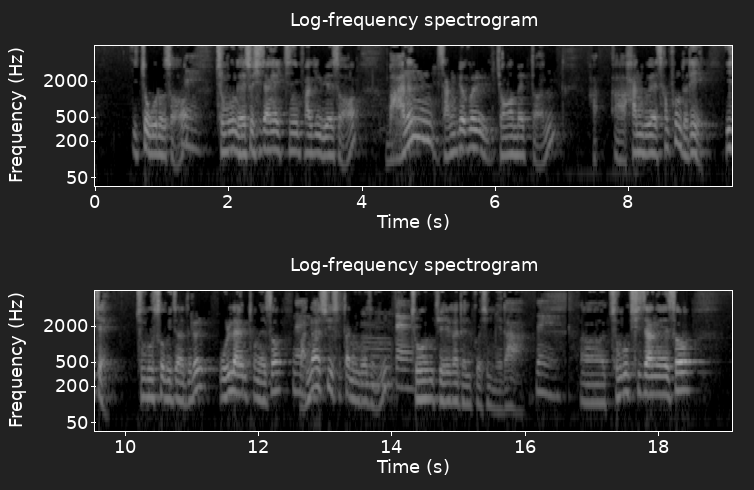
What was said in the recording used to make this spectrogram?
이쪽으로서 네. 중국 내수 시장에 진입하기 위해서 많은 장벽을 경험했던 하- 아, 한국의 상품들이 이제 중국 소비자들을 온라인 통해서 네. 만날 수 있었다는 것은 음, 네. 좋은 기회가 될 것입니다. 네. 어, 중국 시장에서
